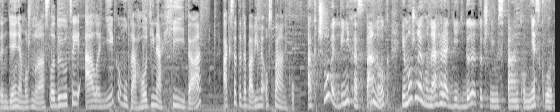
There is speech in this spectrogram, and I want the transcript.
ten deň a možno následujúci, ale niekomu tá hodina chýba, ak sa teda bavíme o spánku. Ak človek vynechá spánok, je možné ho nahradiť dodatočným spánkom neskôr.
